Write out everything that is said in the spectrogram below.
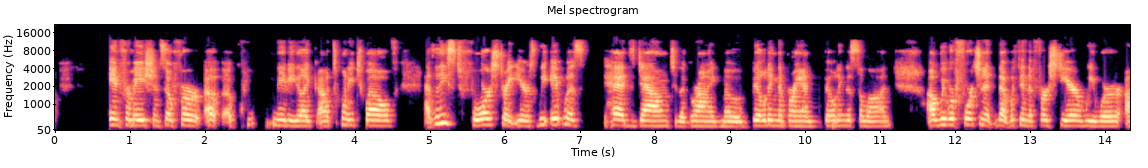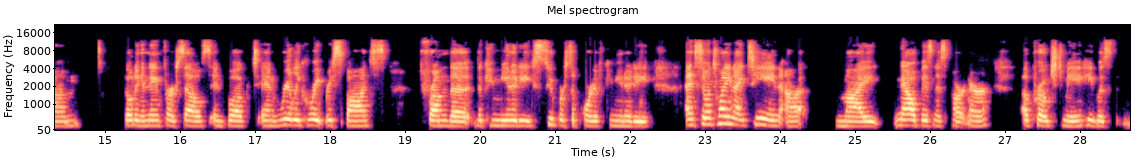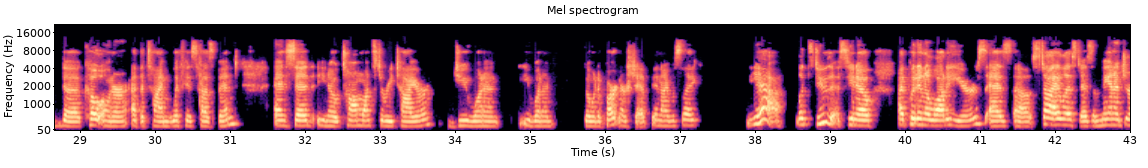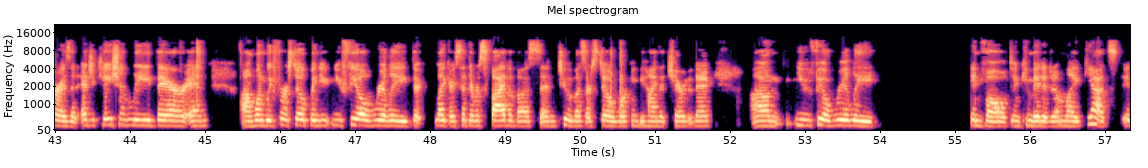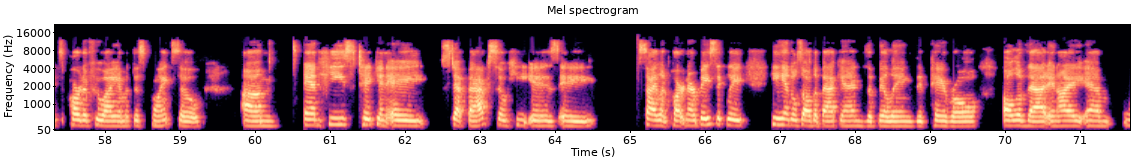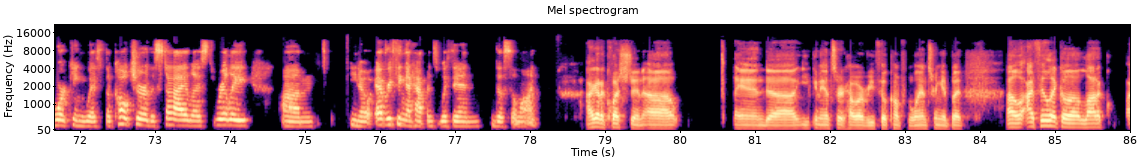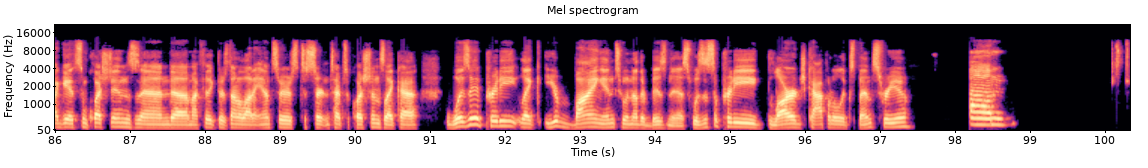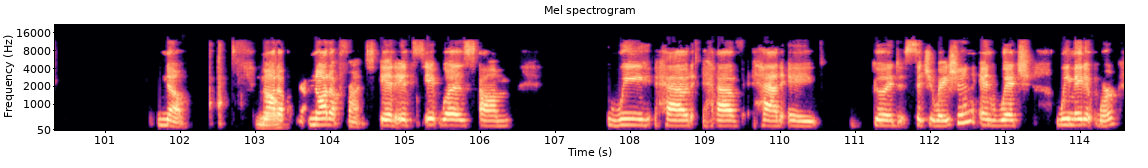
information. So for a, a, maybe like uh, 2012, at least four straight years, we it was heads down to the grind mode, building the brand, building the salon. Uh, we were fortunate that within the first year, we were um, building a name for ourselves and booked and really great response from the the community super supportive community. And so in 2019 uh, my now business partner approached me. He was the co-owner at the time with his husband and said you know tom wants to retire. Do you want to you want to go into partnership and i was like yeah let's do this you know? I put in a lot of years as a stylist as a manager as an education lead there and uh, when we first opened you, you feel really that, like i said there was five of us and two of us are still working behind the chair today. Um, you feel really involved and committed i'm like yeah it's it's part of who i am at this point so um and he's taken a step back so he is a silent partner. Basically, he handles all the back end, the billing, the payroll, all of that. And I am working with the culture, the stylist, really, um, you know, everything that happens within the salon. I got a question, uh, and uh, you can answer it however you feel comfortable answering it. But uh, I feel like a lot of I get some questions, and um, I feel like there's not a lot of answers to certain types of questions. Like, uh, was it pretty like you're buying into another business? Was this a pretty large capital expense for you? Um, no, no. not up, not up front. It it's it was. Um, we had have had a good situation in which we made it work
